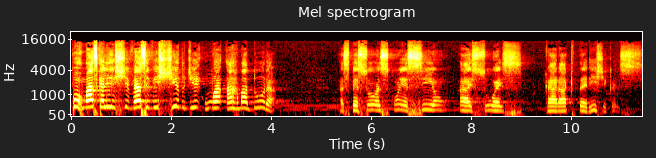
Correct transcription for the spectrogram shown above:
por mais que ele estivesse vestido de uma armadura, as pessoas conheciam as suas características.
